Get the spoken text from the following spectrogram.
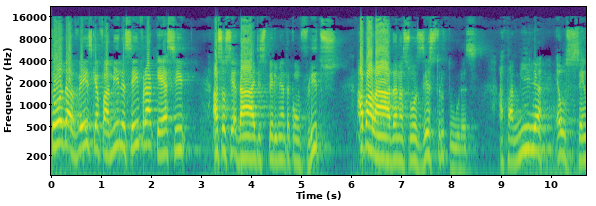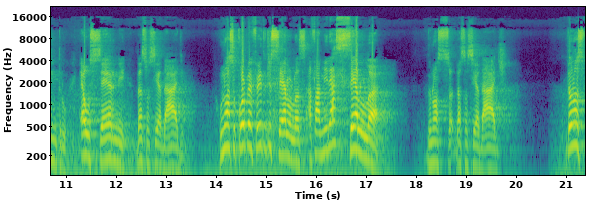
toda vez que a família se enfraquece, a sociedade experimenta conflitos, abalada nas suas estruturas. A família é o centro, é o cerne da sociedade. O nosso corpo é feito de células, a família é a célula do nosso, da sociedade. Então nós,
